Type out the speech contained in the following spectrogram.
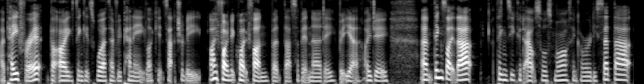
I pay for it, but I think it's worth every penny. Like it's actually, I find it quite fun, but that's a bit nerdy. But yeah, I do. Um, things like that, things you could outsource more. I think I already said that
